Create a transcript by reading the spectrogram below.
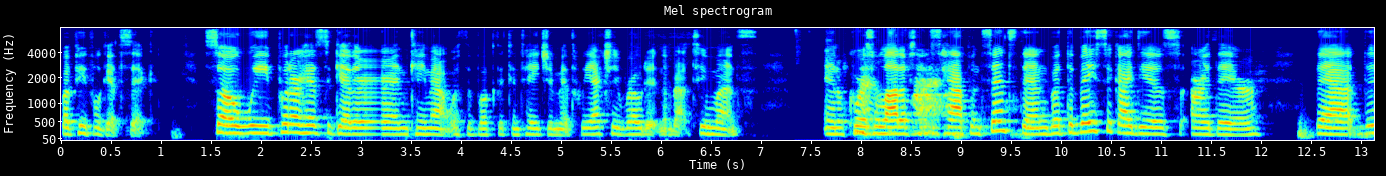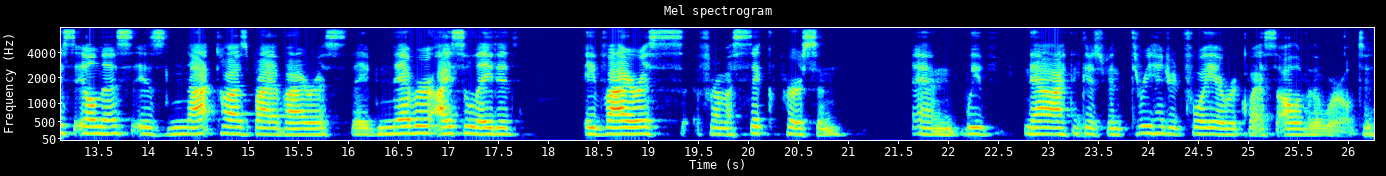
but people get sick. So we put our heads together and came out with the book, The Contagion Myth. We actually wrote it in about two months. And of course, a lot of things happened since then, but the basic ideas are there that this illness is not caused by a virus. They've never isolated a virus from a sick person. And we've now, I think there's been 300 FOIA requests all over the world to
